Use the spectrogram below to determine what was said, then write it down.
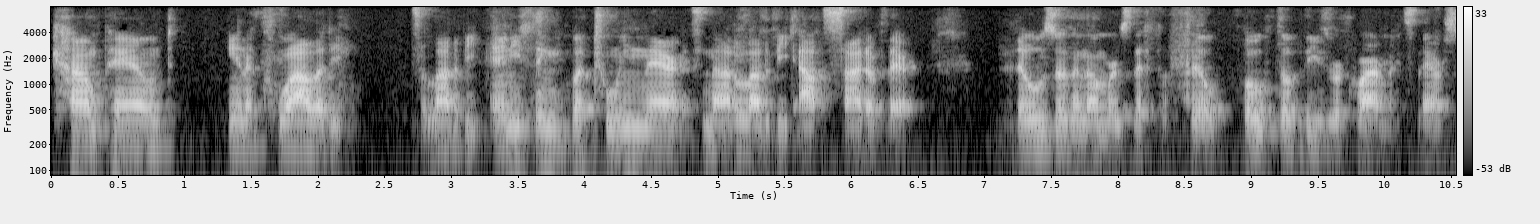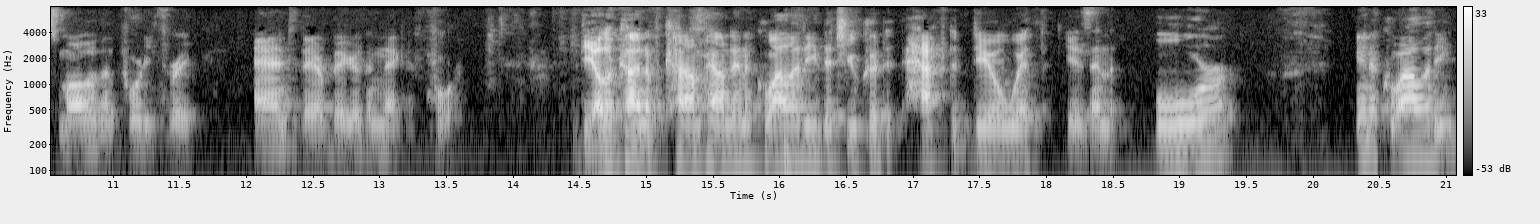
compound inequality. It's allowed to be anything between there. It's not allowed to be outside of there. Those are the numbers that fulfill both of these requirements. They are smaller than 43 and they're bigger than negative 4. The other kind of compound inequality that you could have to deal with is an OR inequality.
